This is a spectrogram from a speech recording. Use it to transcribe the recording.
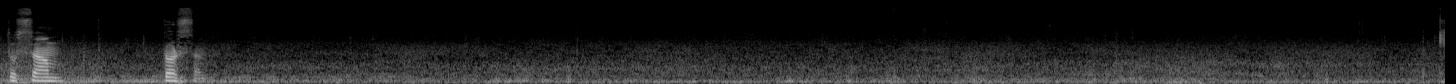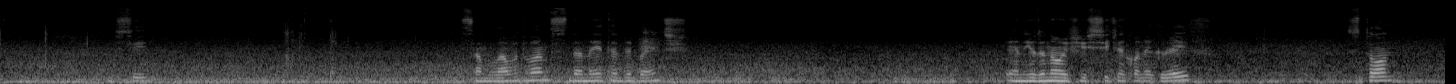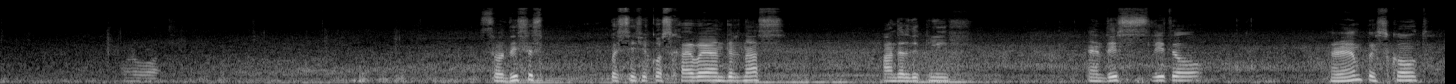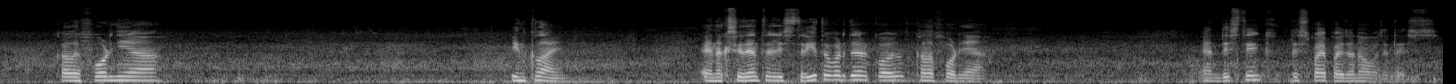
to some person. see some loved ones donated the bench. And you don't know if you're sitting on a grave stone or what. So this is Pacific Coast Highway under us under the cliff. And this little ramp is called California incline an accidentally street over there called California. And this thing this pipe I don't know what it is.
